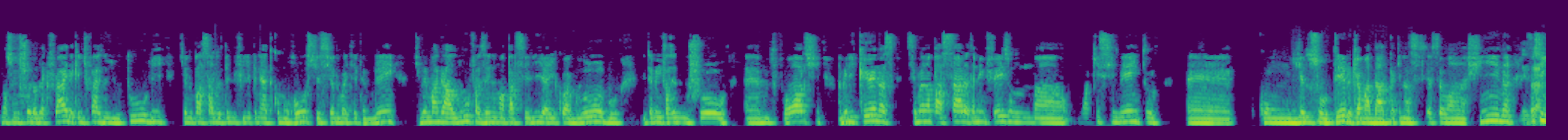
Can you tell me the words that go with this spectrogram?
nosso show da Black Friday que a gente faz no YouTube, que ano passado teve Felipe Neto como host, esse ano vai ter também. Tive Magalu fazendo uma parceria aí com a Globo e também fazendo um show é, muito forte. Americanas, semana passada, também fez uma, um aquecimento é, com o Dia do Solteiro, que é uma data que nasceu lá na China. Então, assim,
